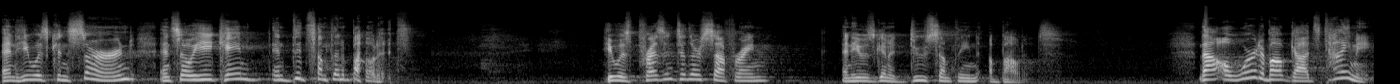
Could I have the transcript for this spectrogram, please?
and he was concerned, and so he came and did something about it. He was present to their suffering, and he was going to do something about it. Now, a word about God's timing.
